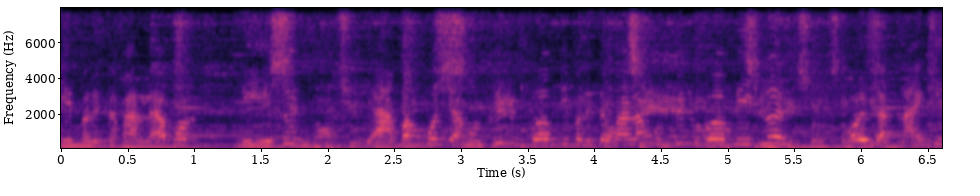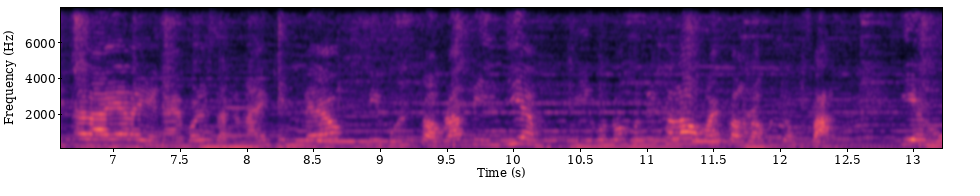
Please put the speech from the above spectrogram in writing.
กินผลิตภัณฑ์แล้วก็ดีขึ้น อยากบางคนอยากหุ่นฟิตเฟิร์มกินผลิตภัณฑ์แล้วหุ่นฟิตเฟิร์มดีขึ้น บริษัทไหนกินอะไรอะไรยังไง บริษัทไหนกินแล้ว มีผลตอบรับดีเยี่ยม มีคนโน้นคนนี้เขาเล่าไว้ฟังเราก็จงฟังเอียงหู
